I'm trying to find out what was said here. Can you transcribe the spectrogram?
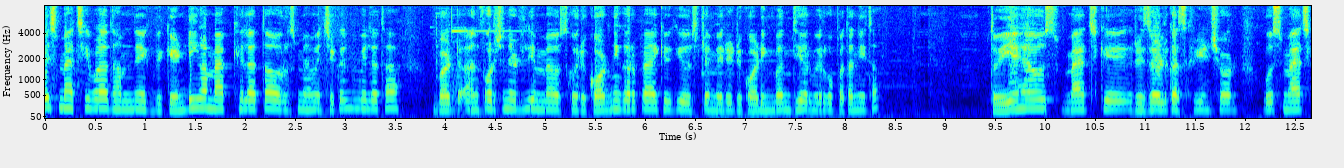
इस मैच के बाद हमने एक वीकेंडी का मैप खेला था और उसमें हमें चिकन भी मिला था बट अनफॉर्चुनेटली मैं उसको रिकॉर्ड नहीं कर पाया क्योंकि उस टाइम मेरी रिकॉर्डिंग बंद थी और मेरे को पता नहीं था। तो ये है उस मैच के रिज़ल्ट का स्क्रीनशॉट उस मैच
